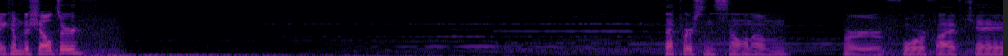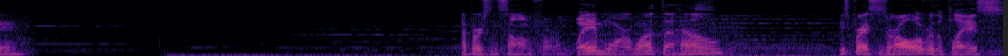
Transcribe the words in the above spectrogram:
We come to shelter? That person's selling them for four or five K. That person's selling for way more. What the hell? These prices are all over the place.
